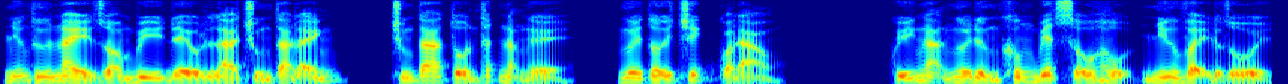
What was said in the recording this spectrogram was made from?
Những thứ này dòm bi đều là chúng ta đánh, chúng ta tổn thất nặng nề, ngươi tới trích quả đảo. Quý ngạn ngươi đừng không biết xấu hổ như vậy được rồi.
